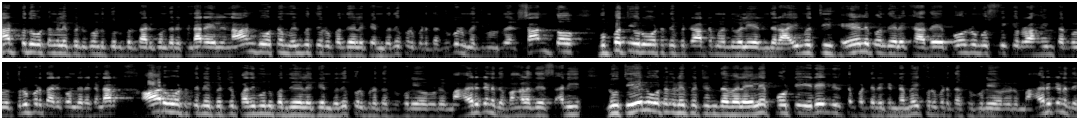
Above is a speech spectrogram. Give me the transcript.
நாற்பது ஓட்டங்களை பெற்றுக்கொண்டு துடுப்படுத்தாடி கொண்டிருக்கின்றார். இதில் நான்கு ஓட்டம் எண்பத்தி ஒரு பந்துகளுக்கு என்பது குறிப்பிடத்தக்க சாந்தோ முப்பத்தி ஒரு ஓட்டத்தை பெற்று ஆட்டமிருந்து வெளியேறினார். ஐம்பத்தி ஏழு பந்துகளுக்கு அதே போன்று முஸ்பிகுர் ராஹிம் தற்போது துடுப்படுத்தாடி கொண்டிருக்கின்றார். ஆறு ஓட்டத்தினை பெற்று பதிமூணு பந்துகளுக்கு என்பது குறிப்பிடத்தக்கக்கூடிய ஒரு விடயமாக பங்களாதேஷ் அணி நூத்தி ஏழு ஓட்டங்களை பெற்றிருந்த வேளையிலே போட்டி இடைநிறுத்தப்பட்டிருக்கின்றமை குறிப்பிடத்தக்கக்கூடிய ஒரு விடயமாக இருக்கிறது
